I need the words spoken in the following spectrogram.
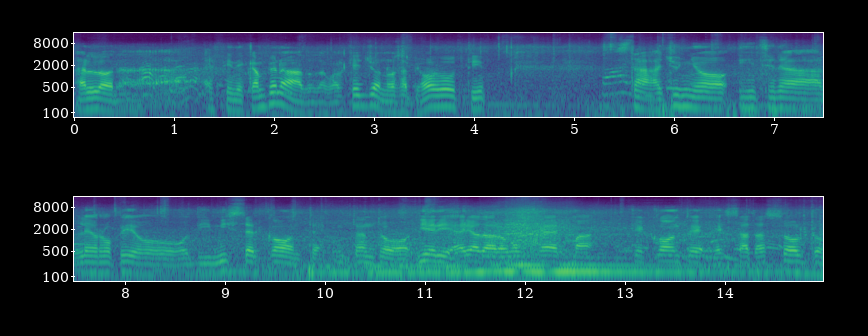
Allora è fine il campionato da qualche giorno lo sappiamo tutti. Sta a giugno inizierà l'europeo di Mister Conte. Intanto ieri è arrivata la conferma che Conte è stato assolto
